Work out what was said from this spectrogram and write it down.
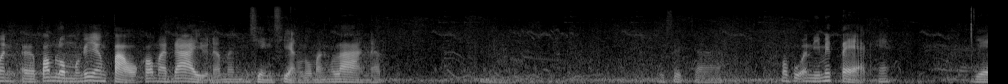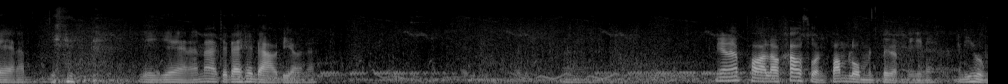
มันเออป้อมลมมันก็ยังเป่าเข้ามาได้อยู่นะมันเฉียงเฉียงลงมาข้งล่างนะรู้สึกจะป้อมพลุอันนี้ไม่แตกแฮะแย่นะแย่ๆนะน่าจะได้แค่ดาวเดียวนะอืม เนี่ยนะพอเราเข้าส่วนป้อมลมมันจะเป็นแบบนี้นะ อันนี้ผม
